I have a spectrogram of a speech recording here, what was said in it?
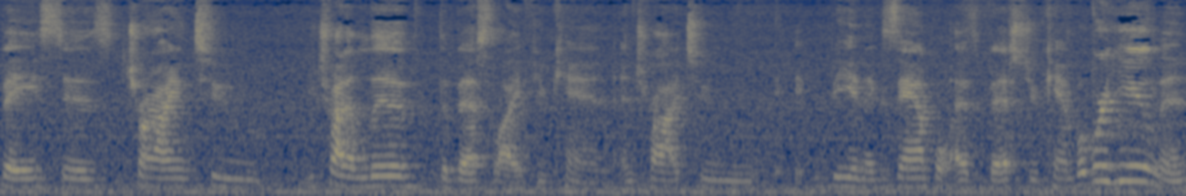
based is trying to, you try to live the best life you can and try to be an example as best you can. But we're human,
